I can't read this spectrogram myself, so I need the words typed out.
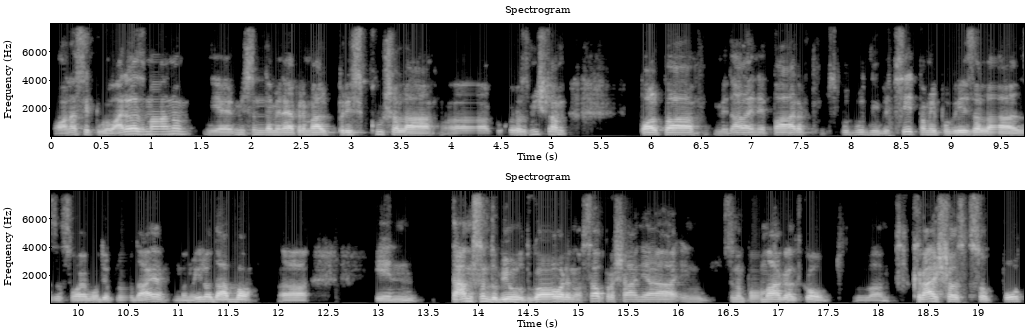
Ona se je pogovarjala z mano, je, mislim, da me najprej malo preizkušala, uh, kako razmišljam. Pol pa mi je dala nekaj spodbudnih besed, pa mi je povezala za svojo vodjo prodaje, Manuelo Dabo, Uh, in tam sem dobil odgovore na vsa vprašanja, in so nam pomagali tako, um, skrajšali so pot,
